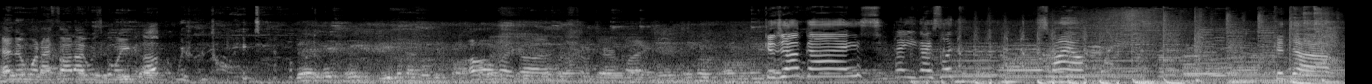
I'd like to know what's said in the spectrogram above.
And then when I thought I was going up, we were going down. Oh my god, this is so terrifying. Good job, guys. Hey, you guys look. Smile. Good job.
